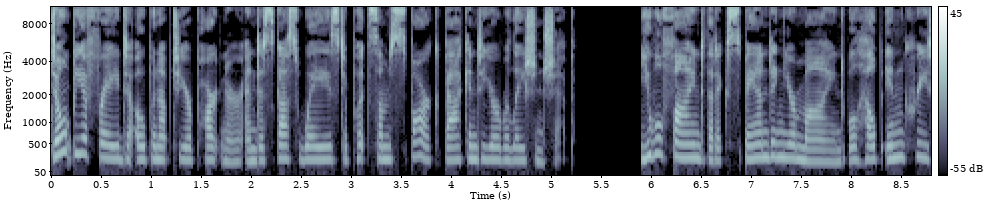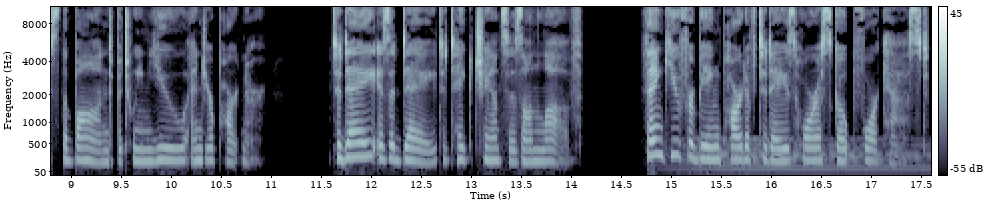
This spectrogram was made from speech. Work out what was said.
Don't be afraid to open up to your partner and discuss ways to put some spark back into your relationship. You will find that expanding your mind will help increase the bond between you and your partner. Today is a day to take chances on love. Thank you for being part of today's horoscope forecast.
